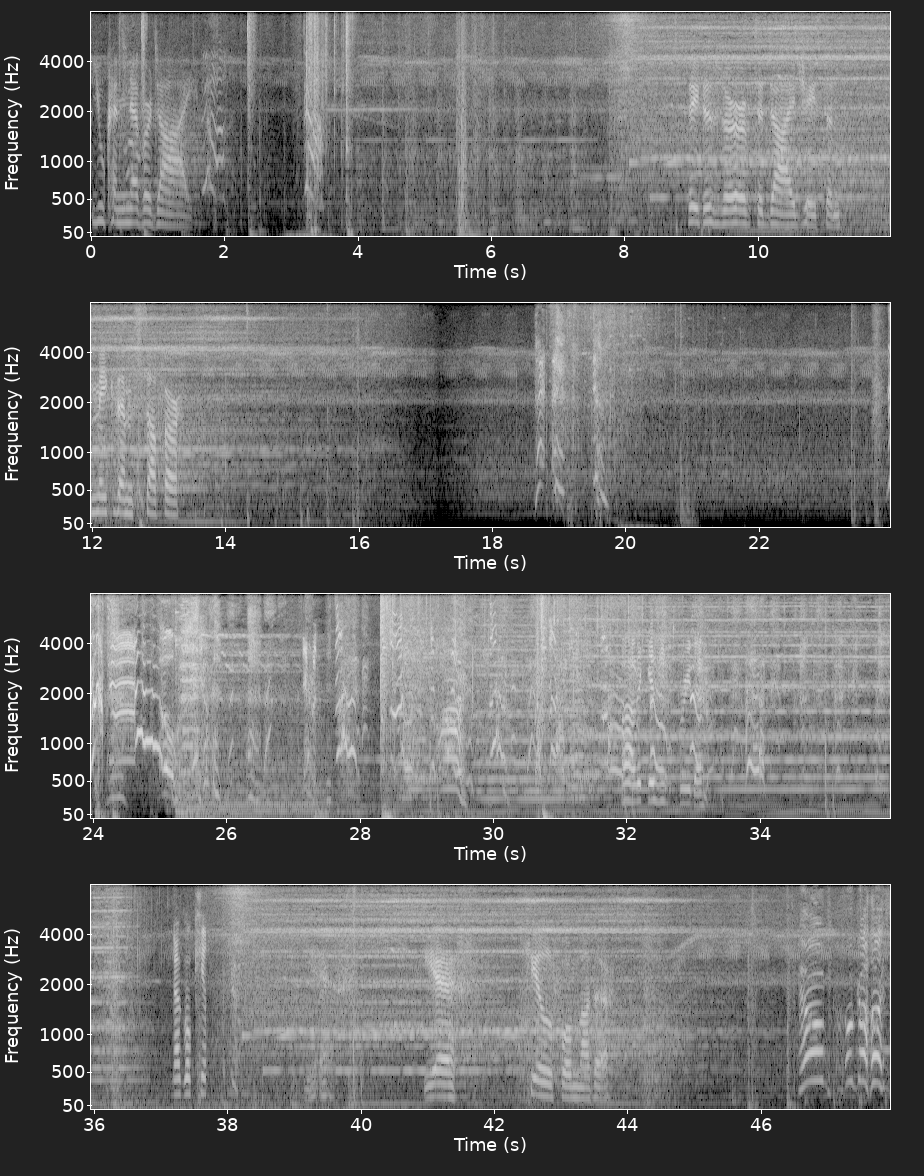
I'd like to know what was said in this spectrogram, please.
You can never die. They deserve to die, Jason. Make them suffer. Wow, that gives you free there. Now go kill. Yes. Yes. Kill for mother. Help! Oh God!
